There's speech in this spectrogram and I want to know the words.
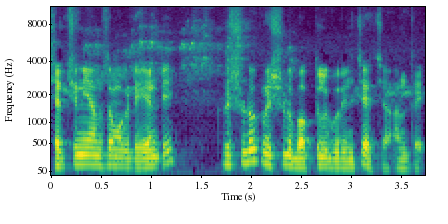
చర్చనీయాంశం ఒకటి ఏంటి? కృష్ణుడు కృష్ణుడు భక్తుల గురించి చర్చ అంతే.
